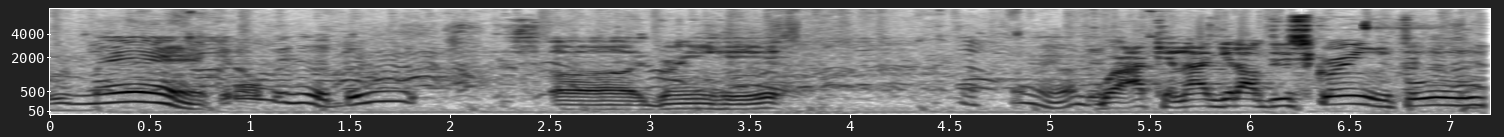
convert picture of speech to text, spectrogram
Ooh, man, get over here, dude. Uh, green head. Well, I cannot get off this screen, fool.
